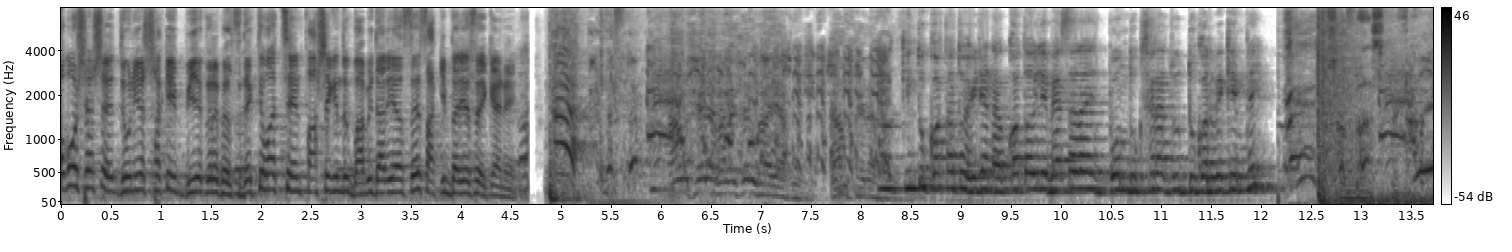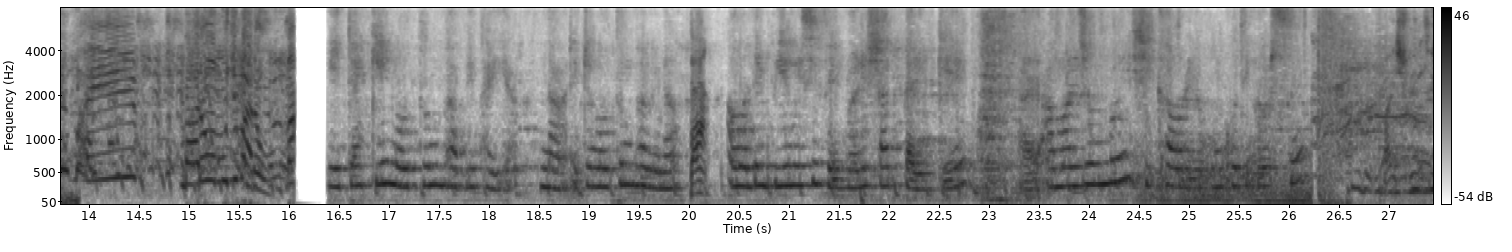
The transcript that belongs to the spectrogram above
অবশেষে জুনিয়র সাকিব বিয়ে করে ফেলছে। দেখতে পাচ্ছেন পাশে কিন্তু বাবি দাঁড়িয়ে আছে সাকিব দাঁড়িয়ে আছে এখানে। কইছেন ভাই আপনি? কিন্তু কথা তো হেডে না কথা হইলে বেচারা বন্দুক ছাড়া যুদ্ধ করবে কেমনে? ভাই মারো মুঝে মারো। এটা কি নতুন ভাবে ভাইয়া? না এটা নতুন ভাবে না। আমাদের বিয়ে হয়েছে ফেব্রুয়ারি সাত তারিখে। আর আমার জন্যই শিক্ষা ওর এরকম ক্ষতি করছে। ভাই শুনছি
